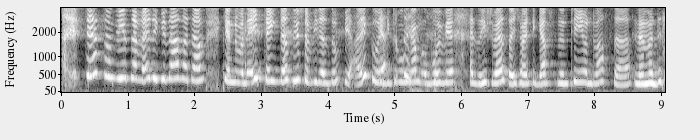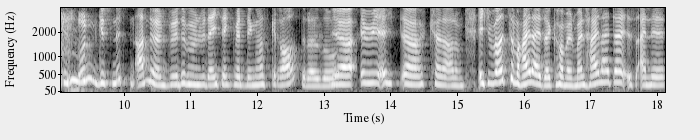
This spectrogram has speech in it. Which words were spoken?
Das, was wir jetzt am Ende gelabert haben, könnte man echt denken, dass wir schon wieder so viel Alkohol Ja. getrunken haben, obwohl wir, also ich schwör's euch, heute gab's nur Tee und Wasser. Wenn man das jetzt ungeschnitten anhören würde, man würde eigentlich denken, wir hätten irgendwas geraucht oder so. Ja, irgendwie echt, ja, keine Ahnung. Ich wollte zum Highlighter kommen. Mein Highlighter ist eine,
